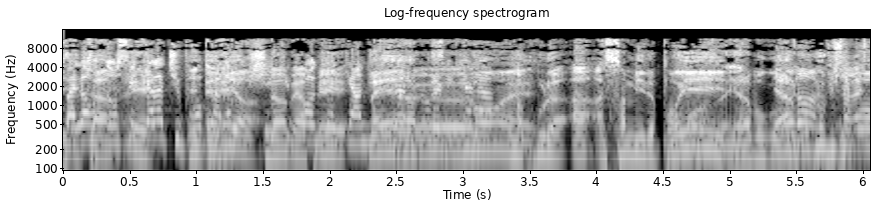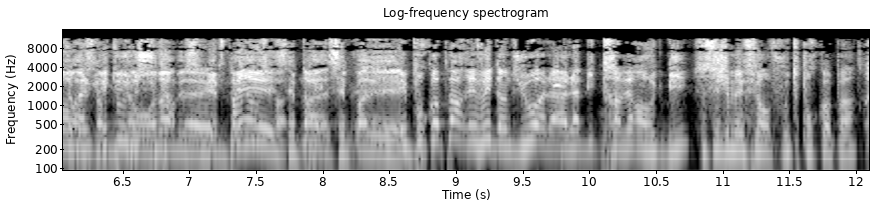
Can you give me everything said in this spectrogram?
bah, alors dans ces cas-là, tu prends pas la tu prends quelqu'un mais d'autre. à, à 100 000 pour Oui. moi. Il y en a beaucoup. Il y en a beaucoup qui ça reste malgré 100 tout une super Non, mais c'est bien expérience, c'est pas, c'est pas des. Et pourquoi pas rêver d'un duo à la, à l'habit de travers en rugby? Ça s'est jamais fait en foot, pourquoi pas? Ah,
